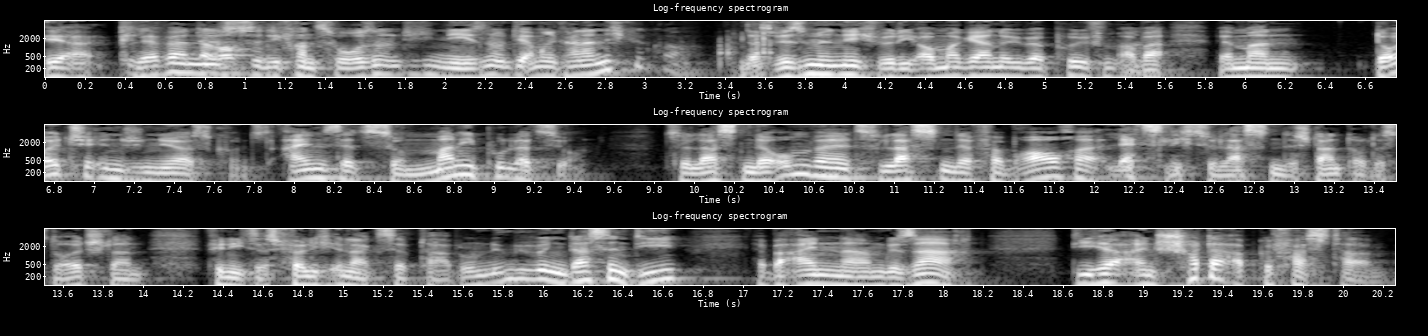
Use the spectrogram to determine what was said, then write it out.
ja, Cleverness. Darauf sind die Franzosen und die Chinesen und die Amerikaner nicht gekommen. Das wissen wir nicht, würde ich auch mal gerne überprüfen. Aber wenn man deutsche Ingenieurskunst einsetzt zur Manipulation, zu Lasten der Umwelt, zu Lasten der Verbraucher, letztlich zu Lasten des Standortes Deutschland, finde ich das völlig inakzeptabel. Und im Übrigen, das sind die, ich habe einen Namen gesagt, die hier einen Schotter abgefasst haben.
